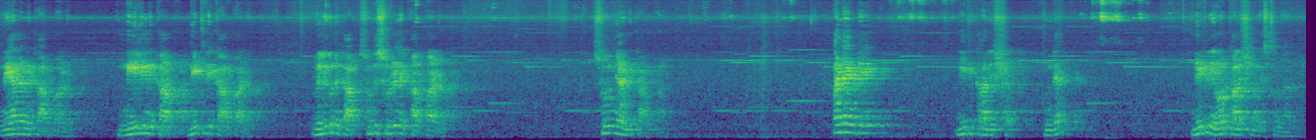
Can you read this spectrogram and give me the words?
నేలని కాపాడు నీలిని కాపాడు నీటిని కాపాడు వెలుగుని కాపాడు సుడి సుడిని కాపాడు శూన్యాన్ని కాపాడు. అంటే ఏంటి? నీటి కాలుష్యం ఉందే? నీటిని ఎవరు కాలుష్యం చేస్తున్నారు?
